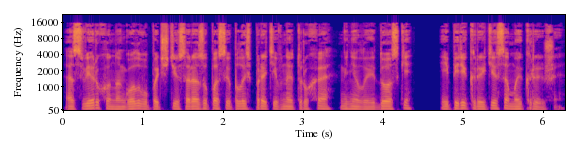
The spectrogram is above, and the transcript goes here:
а сверху на голову почти сразу посыпалась противная труха, гнилые доски и перекрытие самой крыши.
